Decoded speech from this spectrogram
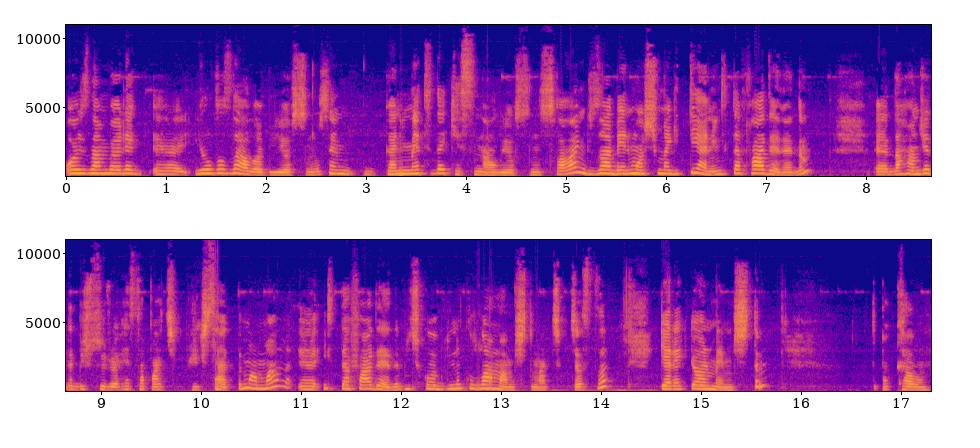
O yüzden böyle e, yıldız da alabiliyorsunuz. Hem ganimeti de kesin alıyorsunuz falan. Güzel benim hoşuma gitti yani ilk defa denedim. E, daha önce de bir sürü hesap açıp yükselttim ama e, ilk defa denedim. Hiç Goblin'i kullanmamıştım açıkçası. Gerek görmemiştim. Bakalım.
